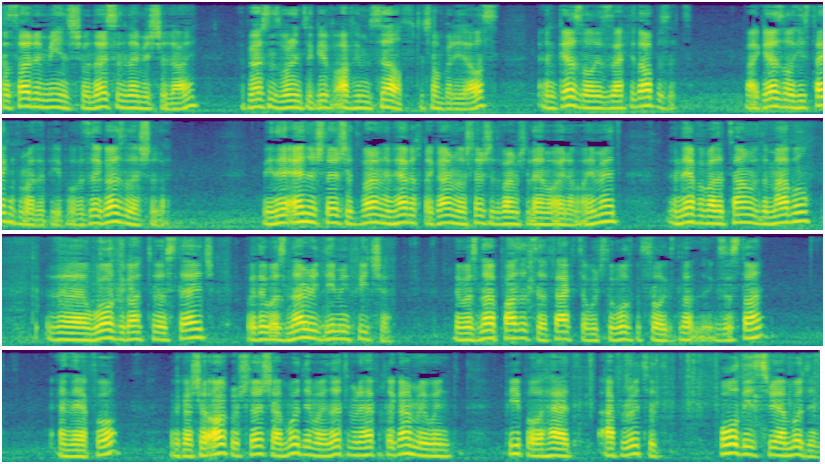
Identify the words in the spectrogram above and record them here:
chasadim means a person is willing to give of himself to somebody else, and gezel is exactly the opposite. By gezel, he's taken from other people. And therefore, by the time of the Mabul, the world got to a stage where there was no redeeming feature. There was no positive factor which the world could still exist on. And therefore, when people had uprooted all these three amudim,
